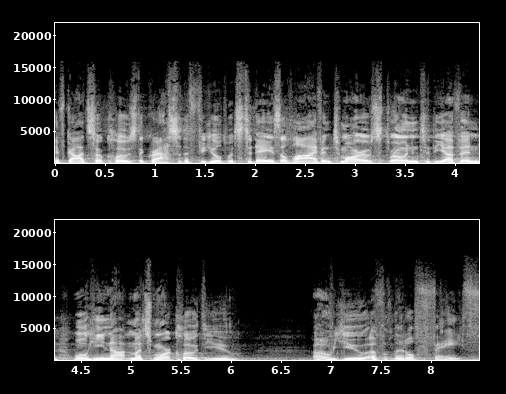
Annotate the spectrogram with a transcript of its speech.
If God so clothes the grass of the field, which today is alive and tomorrow is thrown into the oven, will he not much more clothe you? Oh, you of little faith?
